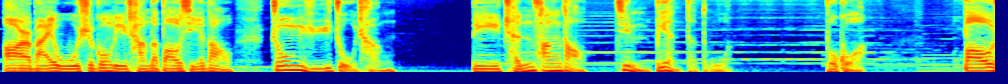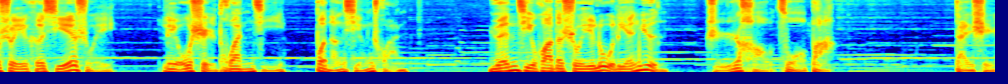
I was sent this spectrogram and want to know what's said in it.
二百五十公里长的包斜道终于筑成，比陈仓道进变得多。不过，包水和斜水流势湍急，不能行船，原计划的水陆联运只好作罢。但是，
